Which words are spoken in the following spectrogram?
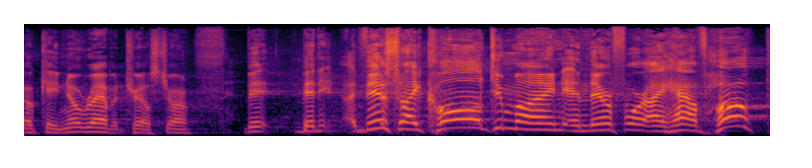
Okay, no rabbit trails, Charles. But, but this I call to mind, and therefore I have hope.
